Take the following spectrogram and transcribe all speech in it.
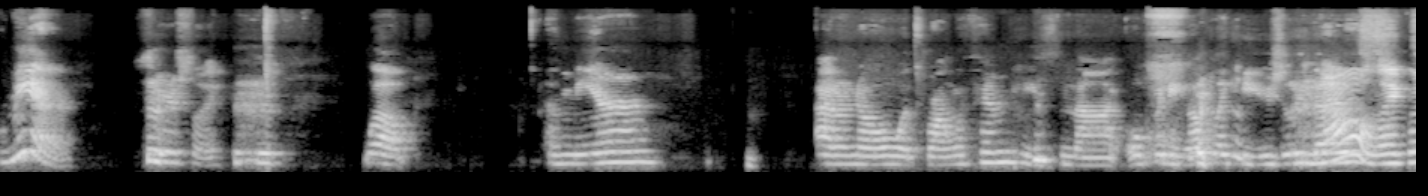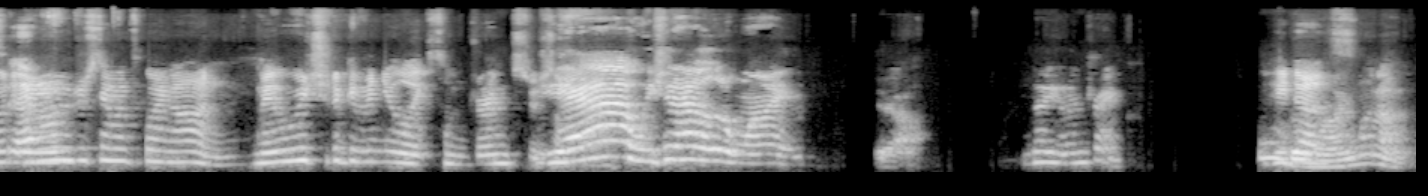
Amir. Seriously. Well, Amir, I don't know what's wrong with him. He's not opening up like he usually does. No, like what, I don't understand what's going on. Maybe we should have given you like some drinks or something. Yeah, we should have had a little wine. Yeah. No, you didn't drink. He does. wine, Why not?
